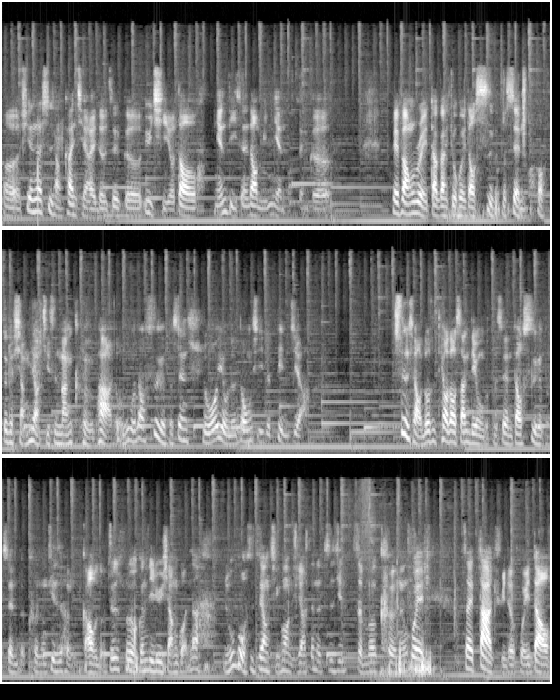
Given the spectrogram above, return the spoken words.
呃，现在市场看起来的这个预期有到年底甚至到明年，整个配放瑞大概就会到四个 percent 哦。这个想想其实蛮可怕的。如果到四个 percent，所有的东西的定价至少都是跳到三点五个 percent 到四个 percent 的可能性是很高的，就是所有跟利率相关。那如果是这样情况底下，真的资金怎么可能会在大举的回到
